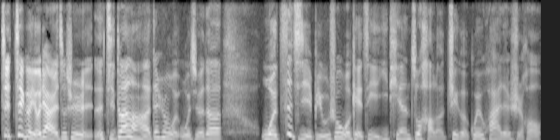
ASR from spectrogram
这这个有点就是极端了哈。但是我我觉得。我自己，比如说，我给自己一天做好了这个规划的时候，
